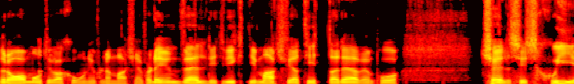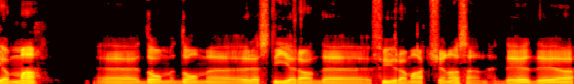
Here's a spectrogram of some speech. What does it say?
bra motivation inför den här matchen. För det är en väldigt viktig match. För jag tittade även på Chelseas schema eh, de, de eh, resterande fyra matcherna sen. Det, det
